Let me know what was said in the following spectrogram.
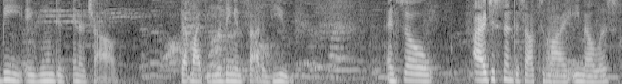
be a wounded inner child that might be living inside of you. And so I just sent this out to my email list,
